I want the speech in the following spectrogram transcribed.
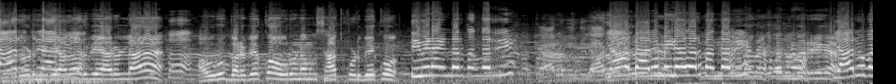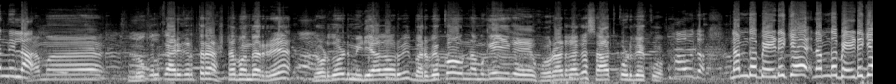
ಯಾರು ಮೀಡಿಯಾದವ್ರು ಬಿ ಯಾರು ಇಲ್ಲ. ಅವರು ಬರಬೇಕು ಅವರು ನಮ್ಗೆ ಸಾಥ್ ಕೊಡ್ಬೇಕು. ಟಿವಿ ನೈನ್ ಬಂದಾರ್ರಿ? ಯಾವ ಬೇರೆ ಮೀಡಿಯಾದವ್ರು ಬಂದಾರ್ರಿ? ಬಂದಾರ್ರಿ ಯಾರು ಬಂದಿಲ್ಲ. ನಮ್ಮ ಲೋಕಲ್ ಕಾರ್ಯಕರ್ತರ ಅಷ್ಟ ಬಂದಾರ್ರಿ. ದೊಡ್ಡ ದೊಡ್ಡ ಮೀಡಿಯಾದವ್ರು ಬಿ ಬರ್ಬೇಕು ಅವ್ರು ನಮಗೆ ಈಗ ಹೋರಾಟದಾಗ ಸಾಥ್ ಕೊಡಬೇಕು. ಹೌದು. ನಮ್ದು ಬೇಡಿಕೆ ನಮ್ದು ಬೇಡಿಕೆ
